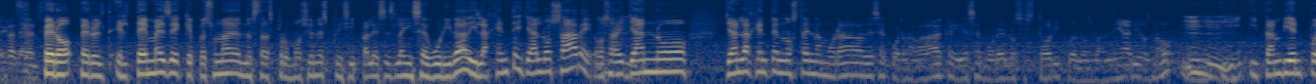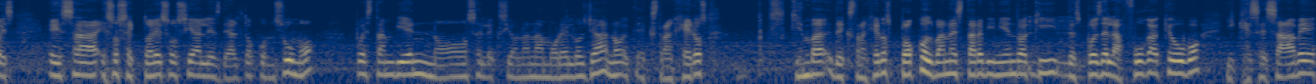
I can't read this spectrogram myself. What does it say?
Pero, pero el, el, tema es de que pues una de nuestras promociones principales es la inseguridad y la gente ya lo sabe. O sea, ya no, ya la gente no está enamorada de ese Cuernavaca y de ese Morelos histórico, de los balnearios, ¿no? y, y, también pues esa, esos sectores sociales de alto consumo pues también no seleccionan a Morelos ya, ¿no? Extranjeros, pues, ¿quién va? De extranjeros, pocos van a estar viniendo aquí después de la fuga que hubo y que se sabe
